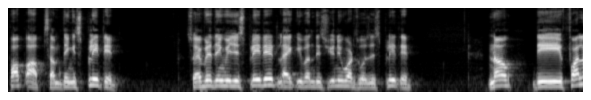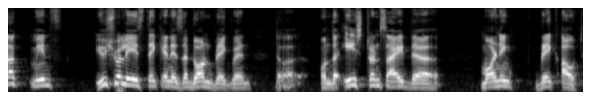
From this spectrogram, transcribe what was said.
pop up, something is splitted. So everything which is splitted, like even this universe was splitted. Now the falak means usually is taken as a dawn break when the on the eastern side the morning break out.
